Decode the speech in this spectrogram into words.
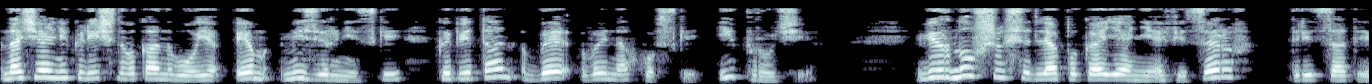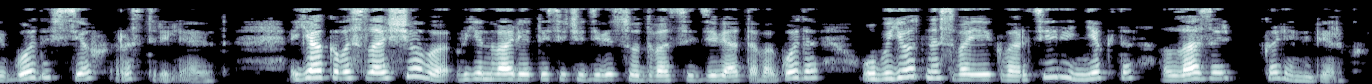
начальник личного конвоя М. Мизерницкий, капитан Б. Войнаховский и прочие. Вернувшихся для покаяния офицеров 30-е годы всех расстреляют. Якова Слащева в январе 1929 года убьет на своей квартире некто Лазарь Калинберг.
